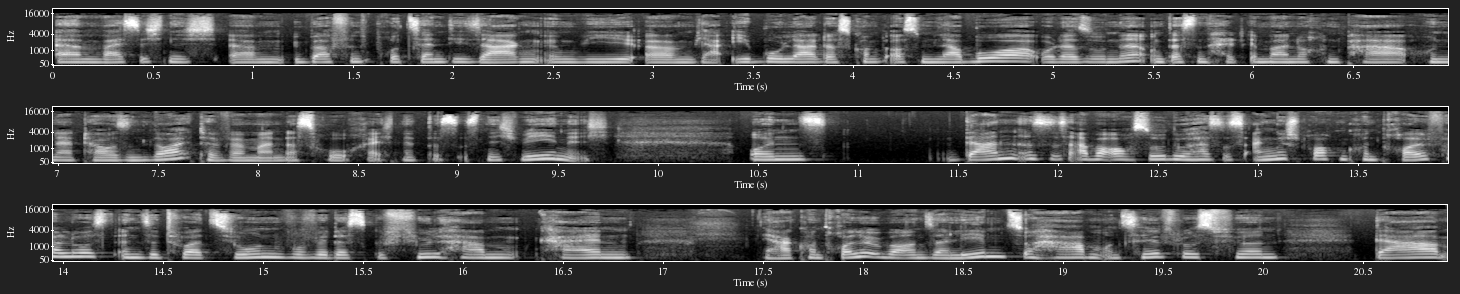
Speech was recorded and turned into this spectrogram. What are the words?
ähm, weiß ich nicht, ähm, über fünf Prozent, die sagen irgendwie, ähm, ja, Ebola, das kommt aus dem Labor oder so, ne? Und das sind halt immer noch ein paar hunderttausend Leute, wenn man das hochrechnet. Das ist nicht wenig. Und dann ist es aber auch so, du hast es angesprochen, Kontrollverlust in Situationen, wo wir das Gefühl haben, kein, ja, Kontrolle über unser Leben zu haben, uns hilflos führen. Da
